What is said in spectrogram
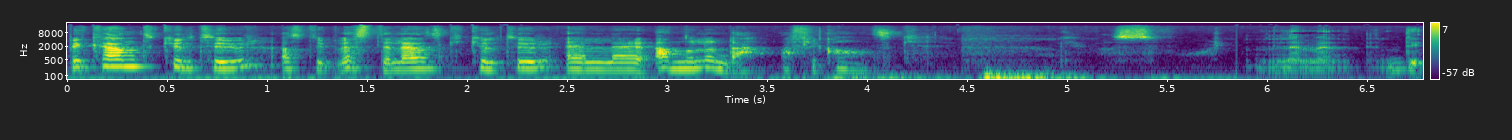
Bekant kultur, alltså typ västerländsk kultur eller annorlunda afrikansk? Gud vad svårt. Nej, men det,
